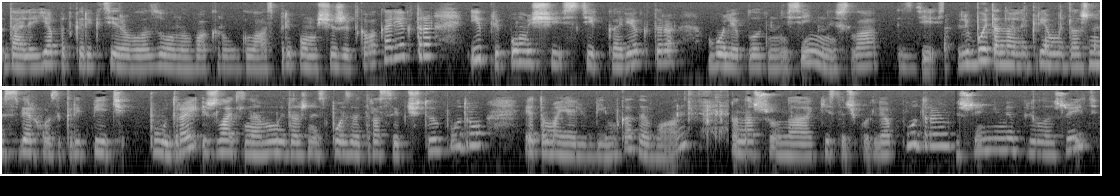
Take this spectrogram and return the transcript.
Далее я подкорректировала зону вокруг глаз при помощи жидкого корректора и при помощи стик-корректора более плотное нанесение нанесла здесь. Любой тональный крем мы должны сверху закрепить пудрой. И желательно мы должны использовать рассыпчатую пудру. Это моя любимка The One. Наношу на кисточку для пудры. Движениями приложить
